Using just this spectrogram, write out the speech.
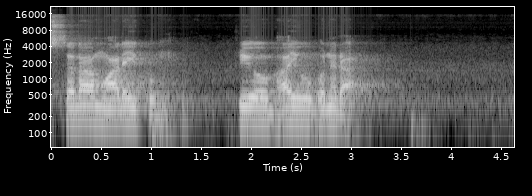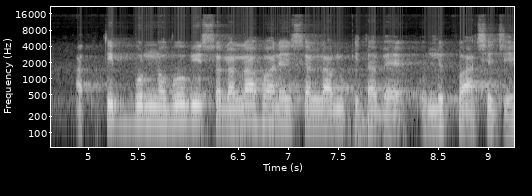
আসসালামু আলাইকুম, প্রিয় ভাই ও বোনেরা। আত্মিবুন নবী সাল্লাহ আলাইসাল্লাম কিতাবে উল্লেখ আছে যে,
